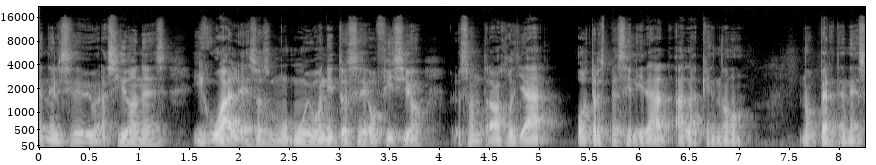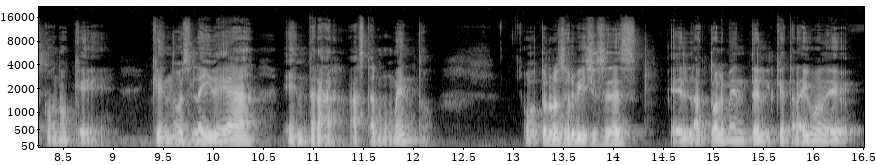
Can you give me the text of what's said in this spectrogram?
análisis de vibraciones. Igual, eso es muy, bonito ese oficio, pero son trabajos ya otra especialidad a la que no, no pertenezco, ¿no? Que, que no es la idea entrar hasta el momento. Otro de los servicios es el actualmente el que traigo de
